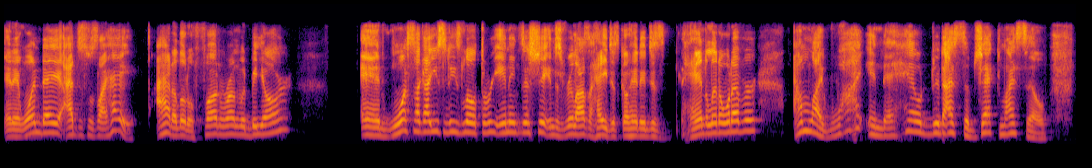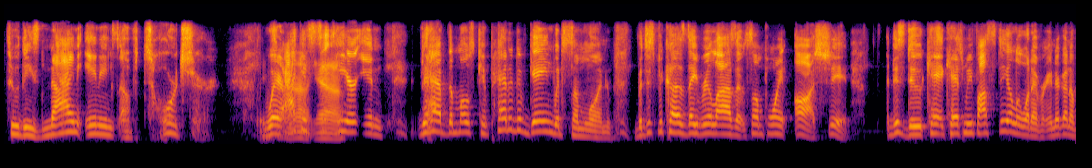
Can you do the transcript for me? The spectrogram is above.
And then one day I just was like, hey, I had a little fun run with BR. And once I got used to these little three innings and shit, and just realized, like, hey, just go ahead and just handle it or whatever, I'm like, why in the hell did I subject myself to these nine innings of torture? Where I can sit Yeah. here and have the most competitive game with someone, but just because they realize at some point, oh shit, this dude can't catch me if I steal or whatever, and they're gonna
